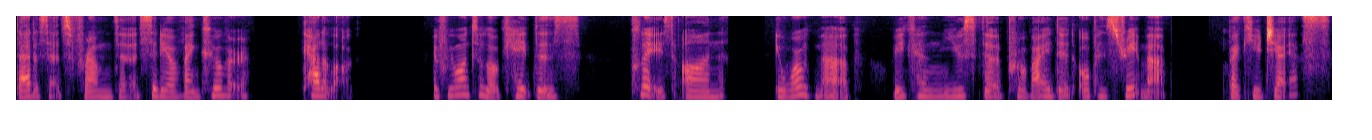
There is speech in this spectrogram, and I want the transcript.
datasets from the City of Vancouver catalog. If we want to locate this place on a world map, we can use the provided OpenStreetMap by QGIS.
